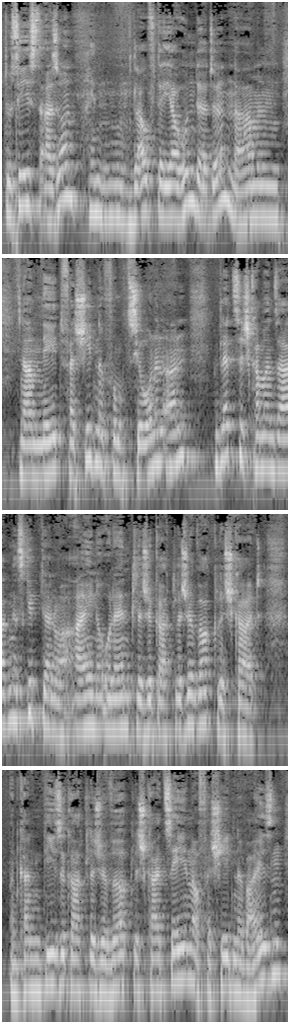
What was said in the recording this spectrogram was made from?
Du siehst also, im Lauf der Jahrhunderte nahmen, nahm Neth verschiedene Funktionen an und letztlich kann man sagen, es gibt ja nur eine unendliche göttliche Wirklichkeit. Man kann diese göttliche Wirklichkeit sehen auf verschiedene Weisen.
